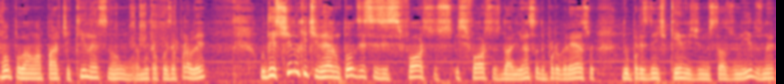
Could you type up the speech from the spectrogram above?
vou pular uma parte aqui, né, senão é muita coisa para ler. O destino que tiveram todos esses esforços, esforços da Aliança do Progresso do presidente Kennedy nos Estados Unidos, né,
